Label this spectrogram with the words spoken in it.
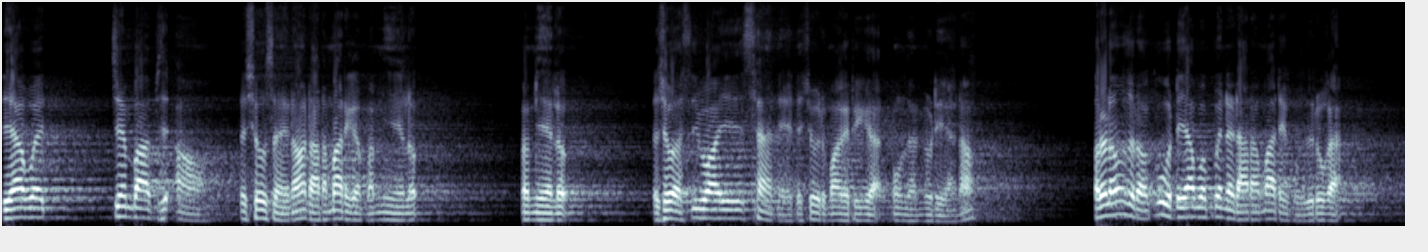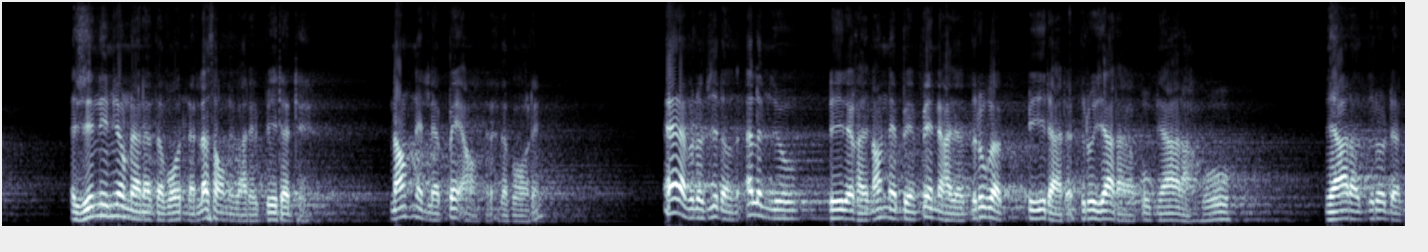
တရားဝဲကျင့်ပဖြစ်အောင်တချို့ဆိုရင်တော့ဒါဓမ္မတွေကမမြင်လို့မမြင်လို့တချို့ကစီးပွားရေးဆန့်တယ်တချို့ဓမ္မဂတိကပုံစံမျိုးတွေကနော်ဘာလို့လဲဆိုတော့ကိုယ်တရားဝဲပွင့်တဲ့ဒါဓမ္မတွေကိုသူတို့ကအရင်နှိမ့်မြုပ်နှံတဲ့သဘောနဲ့လက်ဆောင်တွေပါတယ်ပေးတတ်တယ်နောက်နှစ်လည်းပဲ့အောင်တဲ့သဘောတဲ့ အဲ့ဒါဘယ်လိုဖြစ်တော့လဲအဲ့လိုမျိုးပေးတဲ့ခါနောက်နှစ်ပင်ပင့်တဲ့ခါကျသူတို့ကပေးတာတဲ့သူတို့ရတာကပုံများတာဟိုများတော့သူတို့တည်း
